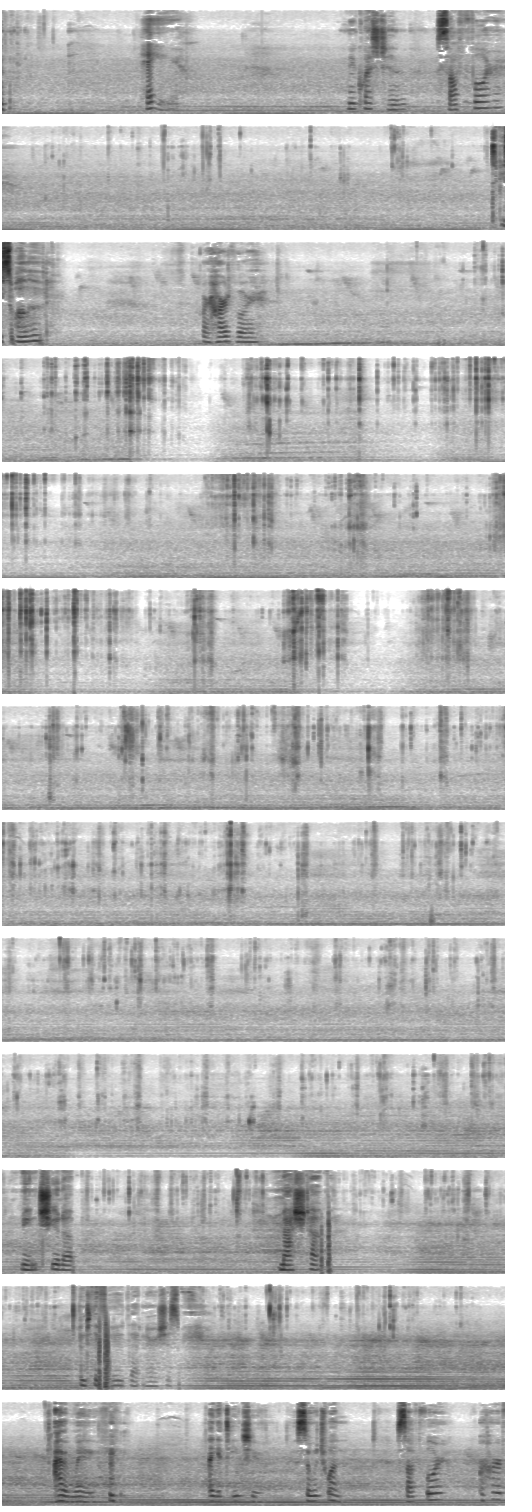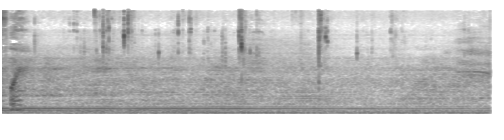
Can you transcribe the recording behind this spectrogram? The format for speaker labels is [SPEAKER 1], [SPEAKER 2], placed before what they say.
[SPEAKER 1] hey. New question. Soft vore? To be swallowed? Or hard vore? Being chewed up, mashed up into the food that nourishes me. Either way, I get to eat you. So which one? Soft vore or hard vore?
